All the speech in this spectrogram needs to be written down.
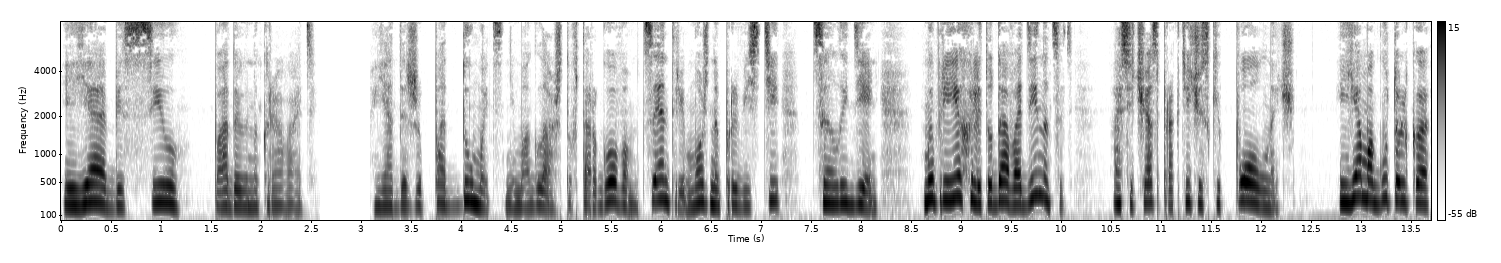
и я без сил падаю на кровать. Я даже подумать не могла, что в торговом центре можно провести целый день — мы приехали туда в одиннадцать, а сейчас практически полночь, и я могу только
